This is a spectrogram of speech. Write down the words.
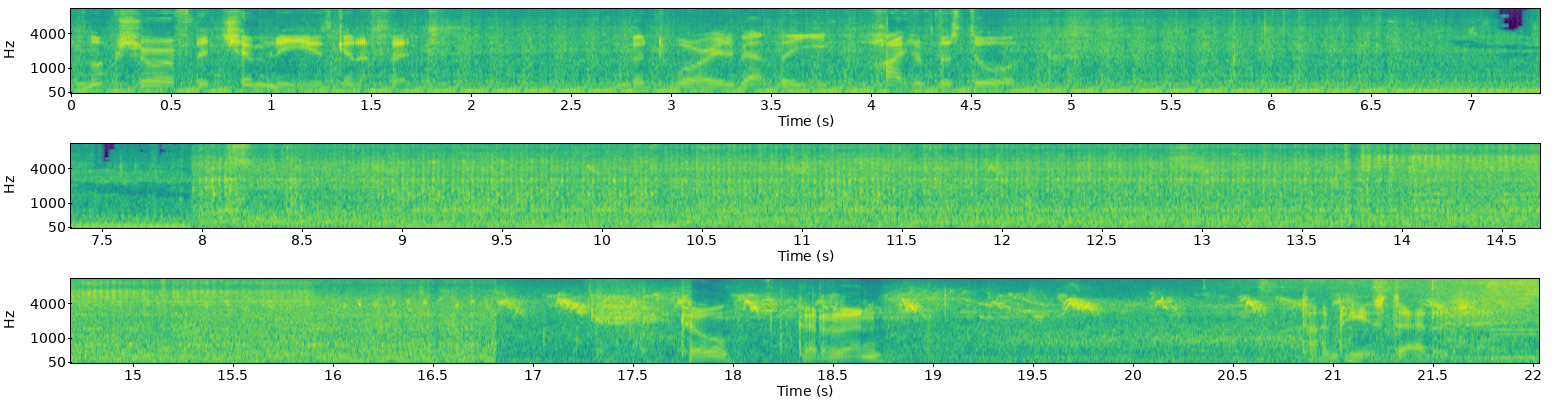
I'm not sure if the chimney is going to fit. I'm a bit worried about the height of this door. Cool, got it in. Time to get started.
